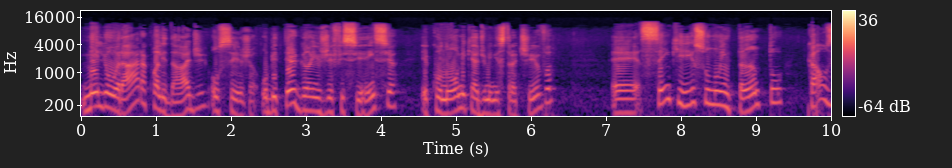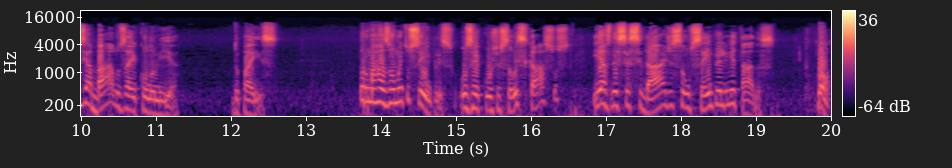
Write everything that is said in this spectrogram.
melhorar a qualidade, ou seja, obter ganhos de eficiência econômica e administrativa, é, sem que isso, no entanto, cause abalos à economia do país. Por uma razão muito simples: os recursos são escassos e as necessidades são sempre limitadas. Bom,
